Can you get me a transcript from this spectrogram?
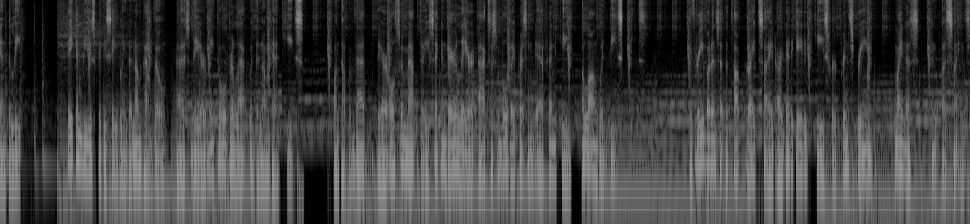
and delete. They can be used by disabling the numpad though, as they are made to overlap with the numpad keys. On top of that, they are also mapped to a secondary layer accessible by pressing the FN key along with these keys. The three buttons at the top right side are dedicated keys for print screen, minus, and plus signs.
